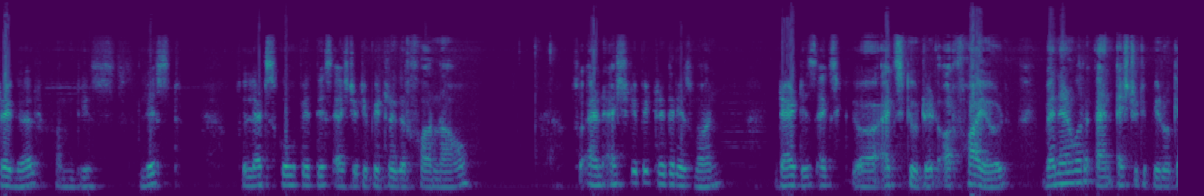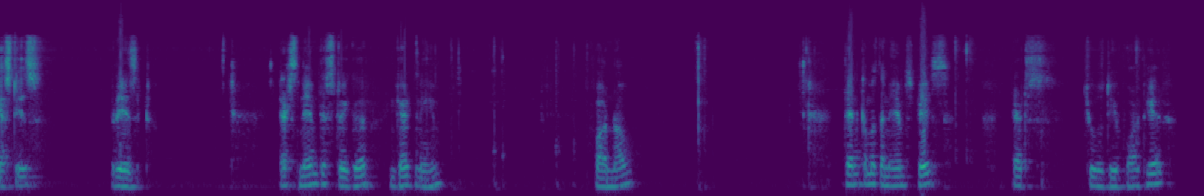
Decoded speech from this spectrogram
trigger from this list. So let's go with this http trigger for now. So an http trigger is one that is ex uh, executed or fired whenever an http request is raised. Let's name this trigger get name for now. Then comes the namespace let's choose default here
